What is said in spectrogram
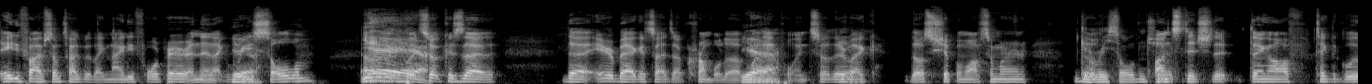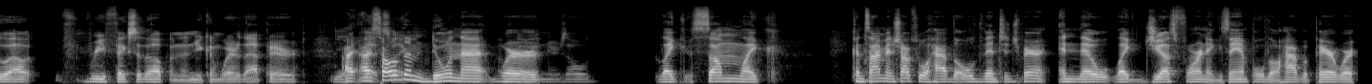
85 sometimes with like 94 pair and then like Yeah. resole them. Yeah, uh, yeah, but yeah. so because the the airbag inside's all crumbled up Yeah. by that point, so they're Yeah. like they'll ship them off somewhere, get they'll resold and shit. unstitch the thing off, take the glue out, refix it up, and then you can wear that pair. yeah. I, I saw like them doing that where years old. like some like consignment shops will have the old vintage pair, and they'll like just for an example, they'll have a pair where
